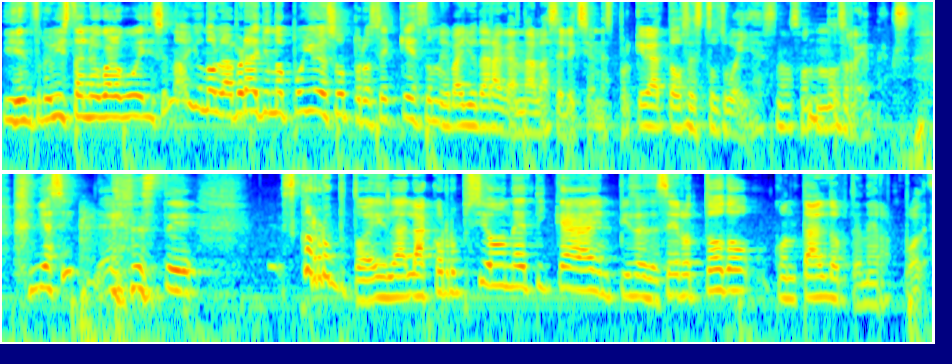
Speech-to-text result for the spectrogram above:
Y entrevistan luego al güey y dicen, no, yo no, la verdad, yo no apoyo eso, pero sé que eso me va a ayudar a ganar las elecciones, porque vea a todos estos güeyes, ¿no? Son unos rednecks. y así, este... Es corrupto, ¿eh? la, la corrupción ética empieza desde cero, todo con tal de obtener poder.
